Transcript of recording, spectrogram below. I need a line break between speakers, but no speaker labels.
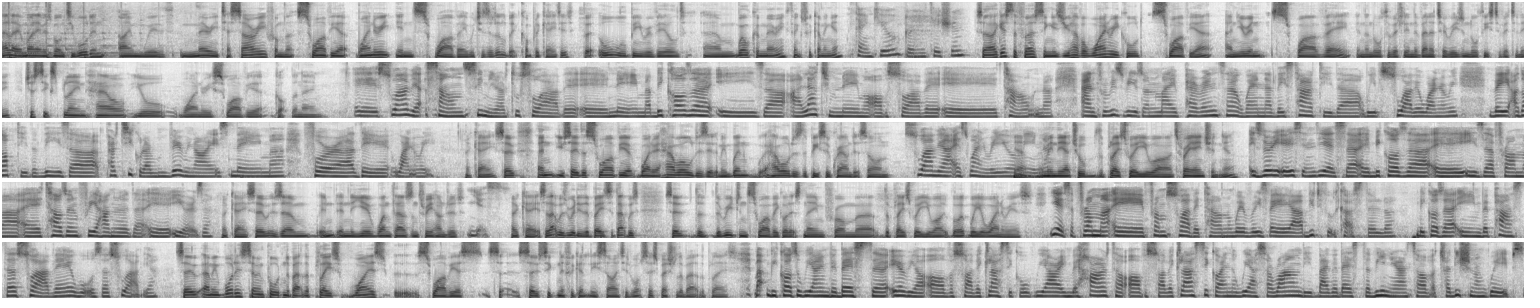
Hello, my name is Monty Waldin. I'm with Meri Tessari from the Suavia Winery in Soave, which is a little bit complicated, but all will be revealed. Um, welcome, Meri. Thanks for coming in.
Thank you for invitation.
So, I guess the first thing is you have a winery called Suavia, and you're in Soave in the north of Italy, in the Veneto region, northeast of Italy. Just explain how your winery Suavia got the name.
Uh, Suavia sounds similar to Soave uh, name because uh, is uh, a Latin name of Soave uh, town, and for this reason, my parents, uh, when they started uh, with Suave Winery, they adopted this particular very nice name for their winery.
Okay, so and you say the Suavia winery. How old is it? I mean, when? How old is the piece of ground it's on?
Suavia as winery, you
yeah,
mean?
I mean the actual the place where you are. It's very ancient, yeah.
It's very ancient, yes, uh, because uh, it's uh, from uh, thousand three hundred uh, years.
Okay, so it was um, in in the year one thousand three hundred.
Yes.
Okay, so that was really the base. That was so the the region Soave got its name from uh, the place where you are, where your winery is.
Yes, from from Soave town, where there is a beautiful castle. Because in the past, Soave was Suavia.
So, I mean, what is so important about the place? Why is uh, Suavia so, so, significantly cited? What's so special about the place?
But because we are in the best uh, area of Soave Classico, we are in the heart of Soave Classico, and we are surrounded by the best vineyards of traditional grapes,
